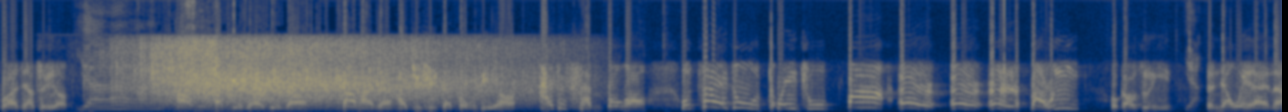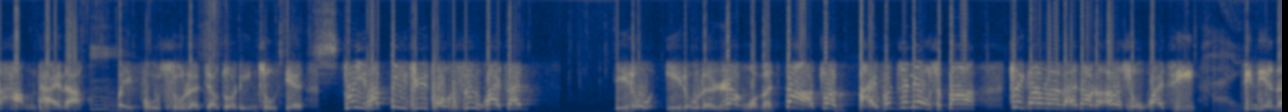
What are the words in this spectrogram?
我要这样吹了呀。好，他接着接着，大盘呢还继续在崩跌哦，还在闪崩哦。我再度推出八二二二的宝一。我告诉你，人家未来呢，航太呢会复苏了，叫做零组件，所以它必须从十五块三一路一路的让我们大赚百分之六十八，最高呢来到了二十五块七。今天呢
